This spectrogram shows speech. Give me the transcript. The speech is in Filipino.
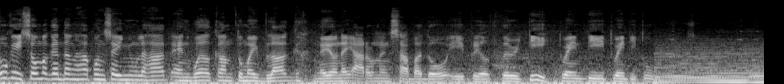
Okay, so magandang hapon sa inyong lahat and welcome to my vlog. Ngayon ay araw ng Sabado, April 30, 2022.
